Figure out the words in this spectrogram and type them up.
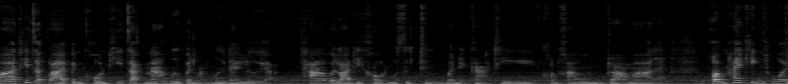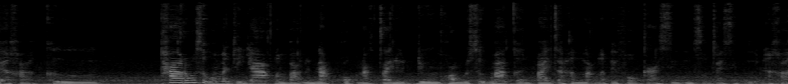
มารถที่จะกลายเป็นคนที่จากหน้ามือเป็นหลังมือได้เลยอะถ้าเวลาที่เขารู้สึกถึงบรรยากาศที่ค่อนข้างดราม่าแหละเพราะไพ่คิงถ้วยอะค่ะ คือ ถ้ารู้สึกว่ามันจะยากลำบากหรือหนักอกหนักใจหรือดึงความรู้สึกมากเกินไปจะหันหลังแล้วไปโฟกัสสิ่งอื่นสนใจสิ่งอื่นนะคะ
